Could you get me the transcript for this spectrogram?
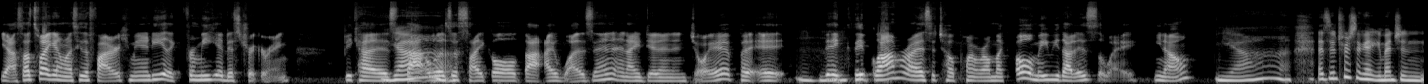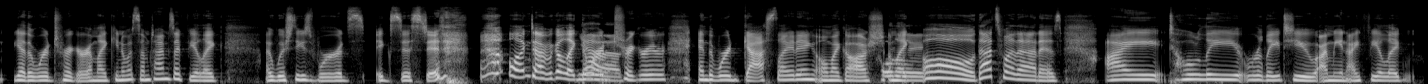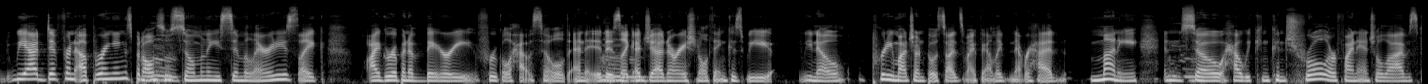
yeah, so that's why again, when I see the fire community, like for me, it is triggering because yeah. that was a cycle that I was in and I didn't enjoy it. But it mm-hmm. they they've glamorized it to a point where I'm like, oh, maybe that is the way, you know? Yeah. It's interesting that you mentioned, yeah, the word trigger. I'm like, you know what? Sometimes I feel like I wish these words existed a long time ago, like yeah. the word trigger and the word gaslighting. Oh my gosh. Totally. I'm like, oh, that's what that is. I totally relate to you. I mean, I feel like we had different upbringings, but also mm-hmm. so many similarities. Like, I grew up in a very frugal household, and it mm. is like a mm. generational thing because we you know, pretty much on both sides of my family never had money. And mm-hmm. so, how we can control our financial lives,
